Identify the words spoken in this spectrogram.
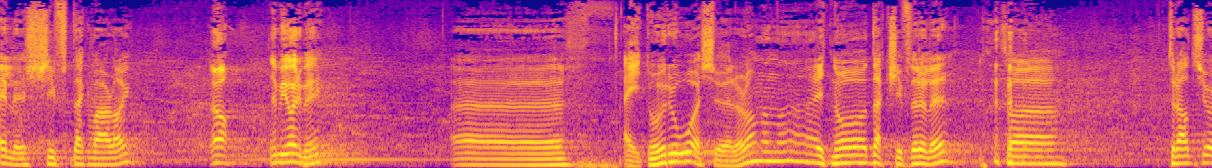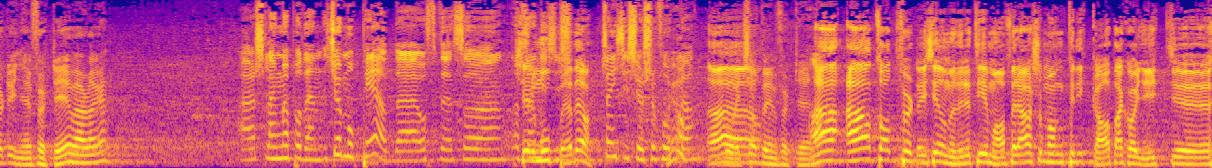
Eller skift dekk hver dag. Ja. Det er mye arbeid. Eh, jeg er ikke noe råkjører, da, men eh, jeg er ikke noe dekkskifter heller. Så jeg tror jeg hadde kjørt under 40 hver dag. jeg. Jeg slenger meg på den. Kjører moped eh, ofte, så jeg Kjører ikke- moped, ja. Trenger ikke kjøre så fort, da. Går ikke kjappere enn 40. Jeg, jeg har tatt 40 km i timen, for jeg har så mange prikker at jeg kan ikke eh,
